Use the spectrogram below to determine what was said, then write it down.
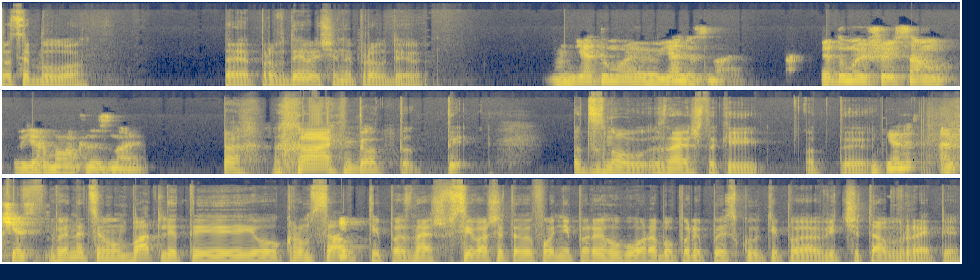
Що це було? Це правдиве чи неправдиве? Я думаю, я не знаю. Я думаю, що і сам Ярмак не знає. Та, Ай, ну, то ти. От знову, знаєш, такий. От, е, Я не знаю, чесно. Ви на цьому батлі ти його кромсав, типа, знаєш, всі ваші телефонні переговори або переписку, типа, відчитав в репі.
